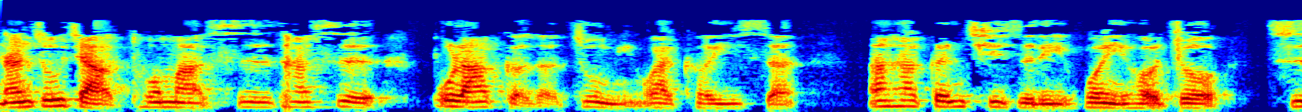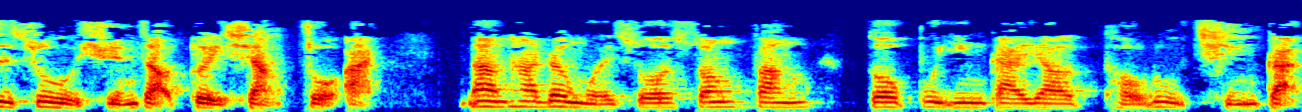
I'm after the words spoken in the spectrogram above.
男主角托马斯，他是布拉格的著名外科医生。那他跟妻子离婚以后，就四处寻找对象做爱。那他认为说双方都不应该要投入情感，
